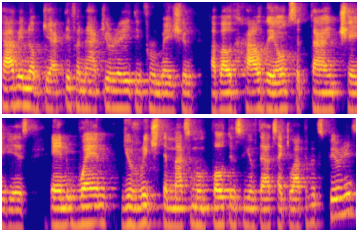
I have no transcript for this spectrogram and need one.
having objective and accurate information about how the onset time changes and when you reach the maximum potency of that psychoactive experience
